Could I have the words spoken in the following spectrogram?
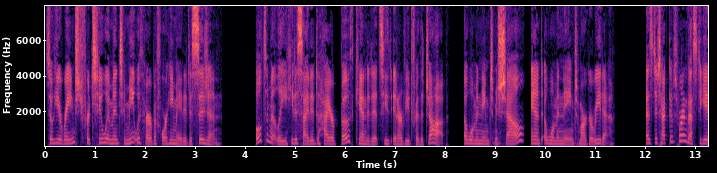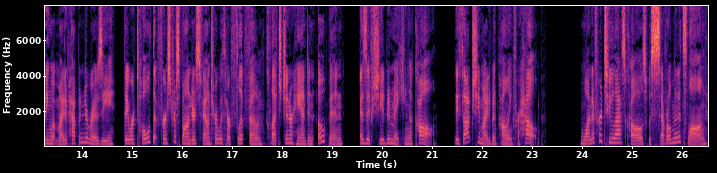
so he arranged for two women to meet with her before he made a decision. Ultimately, he decided to hire both candidates he'd interviewed for the job a woman named Michelle and a woman named Margarita. As detectives were investigating what might have happened to Rosie, they were told that first responders found her with her flip phone clutched in her hand and open as if she had been making a call. They thought she might have been calling for help. One of her two last calls was several minutes long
